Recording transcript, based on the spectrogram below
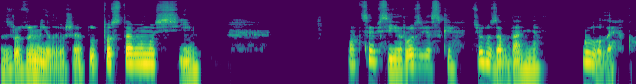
Зрозуміли вже. А тут поставимо 7. Оце всі розв'язки цього завдання. Було легко.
